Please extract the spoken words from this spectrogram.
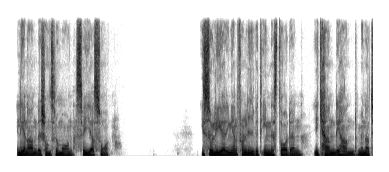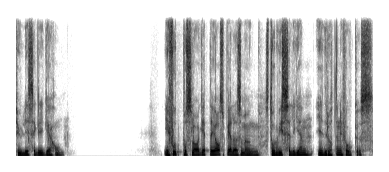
Elena Anderssons roman Sveas son. Isoleringen från livet i innerstaden gick hand i hand med naturlig segregation. I fotbollslaget där jag spelade som ung stod visserligen idrotten i fokus.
